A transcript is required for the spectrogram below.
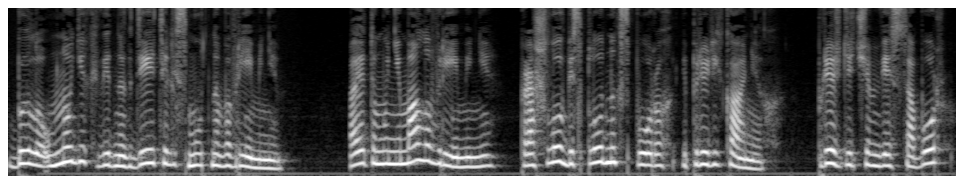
было у многих видных деятелей смутного времени. Поэтому немало времени прошло в бесплодных спорах и пререканиях, прежде чем весь собор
